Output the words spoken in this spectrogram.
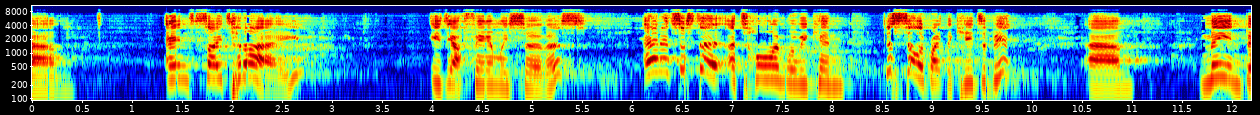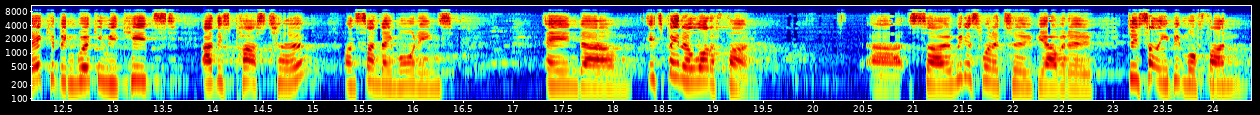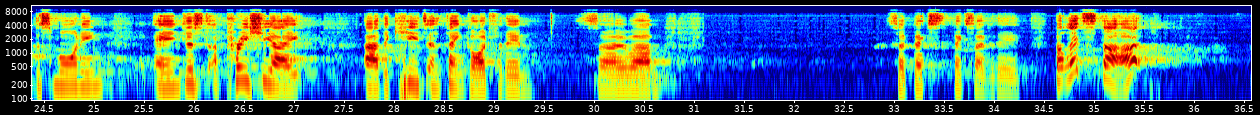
Um, and so today is our family service, and it's just a, a time where we can just celebrate the kids a bit. Um, me and Beck have been working with kids uh, this past term on Sunday mornings, and um, it's been a lot of fun. Uh, so we just wanted to be able to do something a bit more fun this morning and just appreciate uh, the kids and thank God for them. So, um, so Beck's, Beck's over there. But let's start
